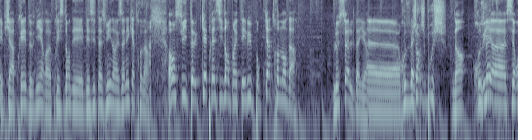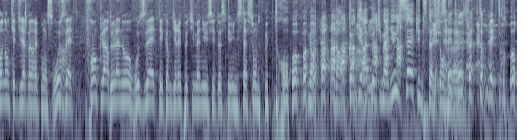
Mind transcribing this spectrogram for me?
Et puis après, devenir euh, président des, des États-Unis dans les années 80. Ensuite, euh, quel président a été élu pour 4 mandats? Le seul d'ailleurs. Euh, Roosevelt. George Bush. Non, Roosevelt. Oui, euh, c'est Ronan qui a dit la bonne réponse. Roosevelt, Franklin Delano Roosevelt, et comme dirait Petit Manu, c'est aussi une station de métro. Non, non, comme dirait Petit Manu, c'est une station C'est une de. station de métro.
